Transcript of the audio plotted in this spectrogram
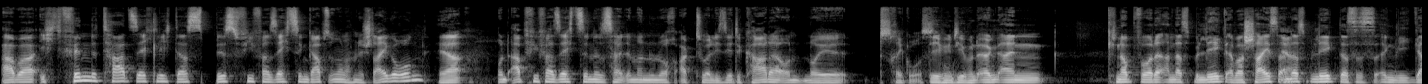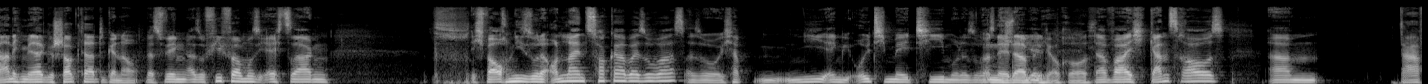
Aber ich finde tatsächlich, dass bis FIFA 16 gab es immer noch eine Steigerung. Ja, Und ab FIFA 16 ist es halt immer nur noch aktualisierte Kader und neue Trikots. definitiv. Und irgendein Knopf wurde anders belegt, aber scheiße Ja. anders belegt, dass es irgendwie gar nicht mehr geschockt hat. Genau, deswegen, also FIFA muss ich echt sagen, ich war auch nie so der Online-Zocker bei sowas. Also ich habe nie irgendwie Ultimate Team oder sowas. Oh, nee, da gespielt. bin ich auch raus. Da war ich ganz raus. Ähm, da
